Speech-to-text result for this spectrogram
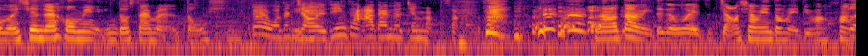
我们现在后面已经都塞满了东西。对，我的脚已经在阿丹的肩膀上了。然后大米这个位置，脚下面都没地方放。对，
